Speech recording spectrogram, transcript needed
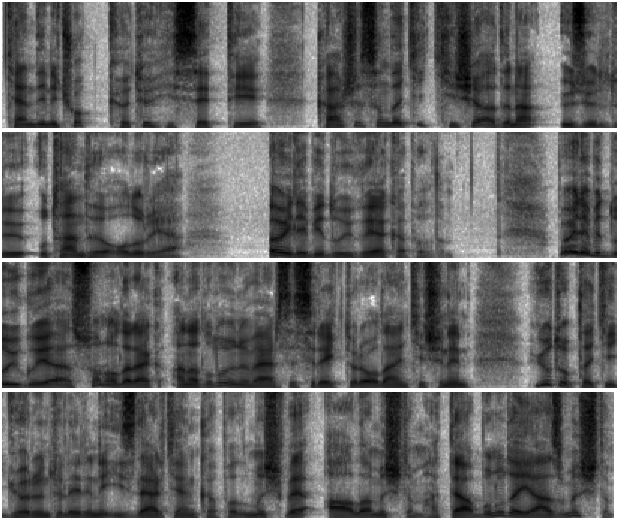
kendini çok kötü hissettiği, karşısındaki kişi adına üzüldüğü, utandığı olur ya, öyle bir duyguya kapıldım. Böyle bir duyguya son olarak Anadolu Üniversitesi rektörü olan kişinin YouTube'daki görüntülerini izlerken kapılmış ve ağlamıştım. Hatta bunu da yazmıştım.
